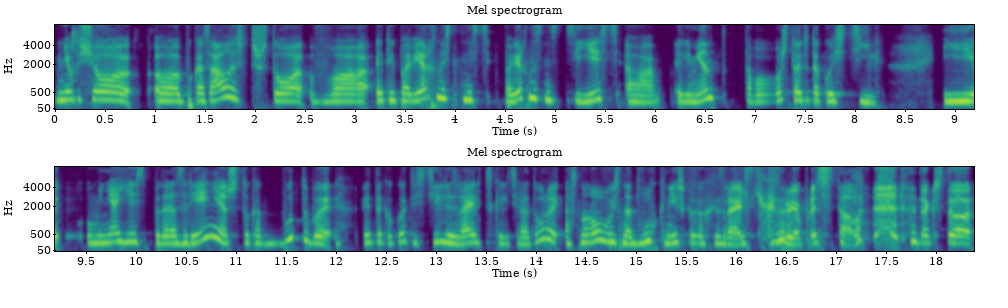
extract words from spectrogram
Мне вот еще э, показалось, что в этой поверхностности, поверхностности есть э, элемент того, что это такой стиль. И у меня есть подозрение, что как будто бы это какой-то стиль израильской литературы, основываюсь на двух книжках израильских, которые я прочитала. так что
